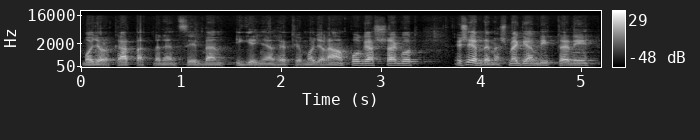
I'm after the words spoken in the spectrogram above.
magyar Kárpát-medencében igényelheti a magyar állampolgárságot, és érdemes megemlíteni,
